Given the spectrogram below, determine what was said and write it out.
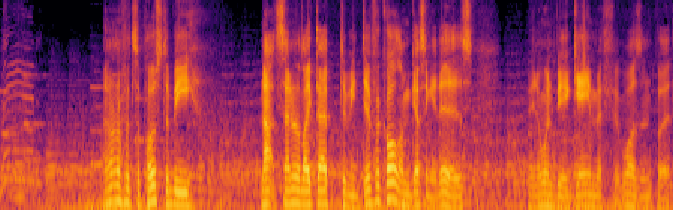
I don't know if it's supposed to be not centered like that to be difficult. I'm guessing it is. I mean, it wouldn't be a game if it wasn't, but...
